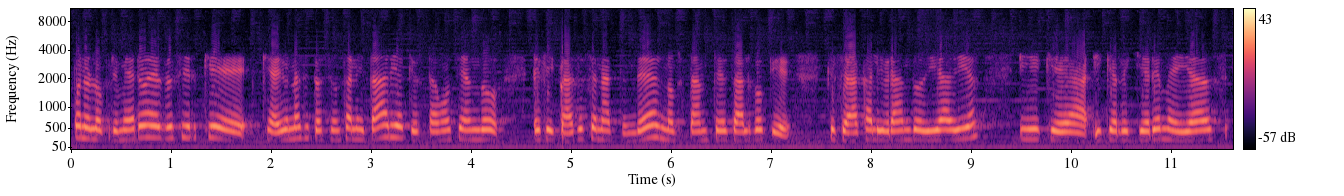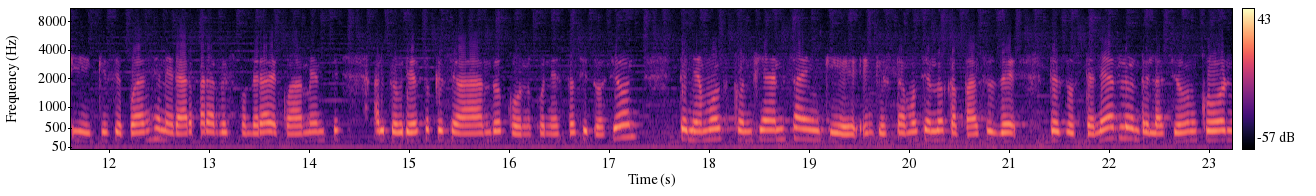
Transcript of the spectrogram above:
Bueno, lo primero es decir que, que hay una situación sanitaria que estamos siendo eficaces en atender, no obstante es algo que, que se va calibrando día a día y que, y que requiere medidas eh, que se puedan generar para responder adecuadamente al progreso que se va dando con, con esta situación. Tenemos confianza en que, en que estamos siendo capaces de, de sostenerlo en relación con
